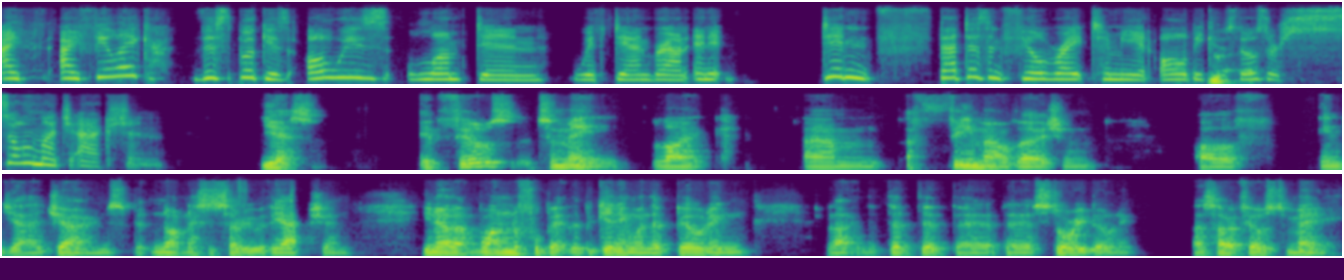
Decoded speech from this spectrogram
I I feel like this book is always lumped in with Dan Brown and it didn't that doesn't feel right to me at all because those are so much action. Yes. It feels to me like um, a female version of Indiana Jones, but not necessarily with the action. You know that wonderful bit at the beginning when they're building, like the the, the, the story building. That's how it feels to me.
